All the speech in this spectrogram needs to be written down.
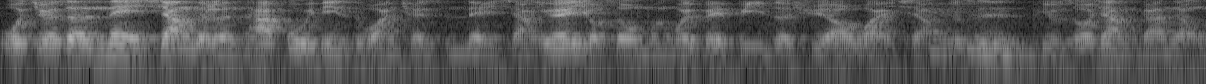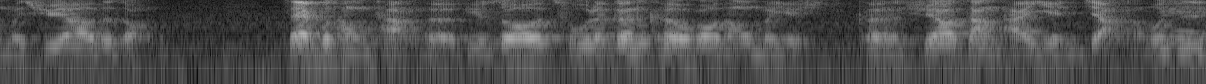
我觉得内向的人他不一定是完全是内向，因为有时候我们会被逼着需要外向，就是比如说像你刚刚讲，我们需要这种在不同场合，比如说除了跟客户沟通，我们也可能需要上台演讲啊，或是。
